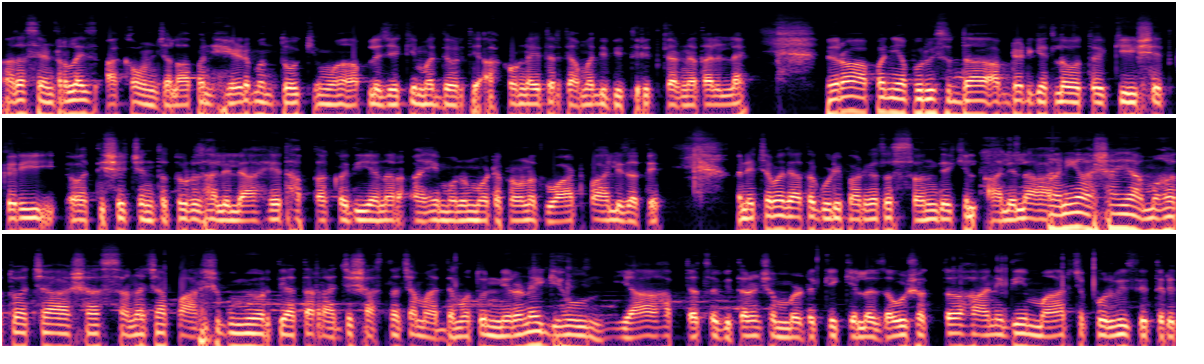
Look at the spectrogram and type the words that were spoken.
आता सेंट्रलाइज अकाउंट ज्याला आपण हेड म्हणतो किंवा आपलं जे की मध्यवर्ती अकाउंट आहे तर त्यामध्ये वितरित करण्यात आलेलं आहे. मित्र आपण यापूर्वी सुद्धा अपडेट घेतलं होतं की शेतकरी अतिशय चिंतातूर झालेले आहेत. हप्ता कधी येणार आहे म्हणून मोठ्या प्रमाणात वाट पाहिली जाते. आणि याच्यामध्ये आता गुढीपाडव्याचा सण देखील आलेला आहे. आणि अशा या महत्त्वाच्या अशा सणाच्या पार्श्वभूमीवरती आता राज्य शासनाच्या माध्यमातून निर्णय घेऊन या हप्त्याचं वितरण शंभर टक्के केलं जाऊ शकतं. हा निधी मार्च पूर्वीच वितरित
